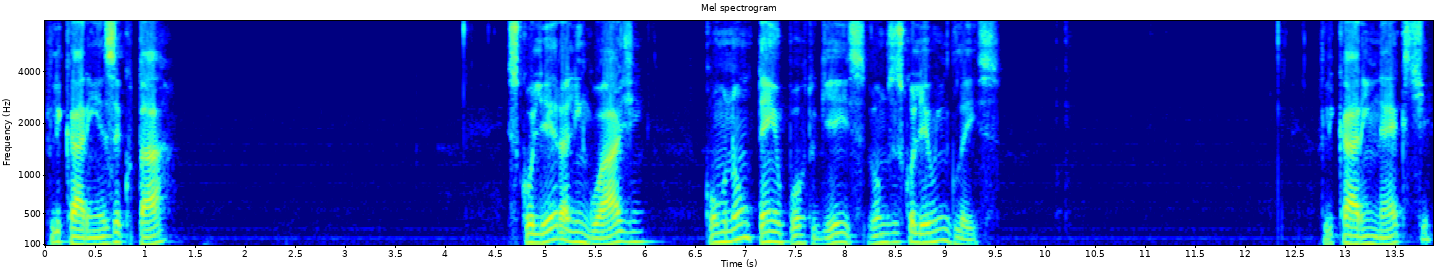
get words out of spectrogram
Clicar em Executar. Escolher a linguagem. Como não tem o português, vamos escolher o inglês. Clicar em Next.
